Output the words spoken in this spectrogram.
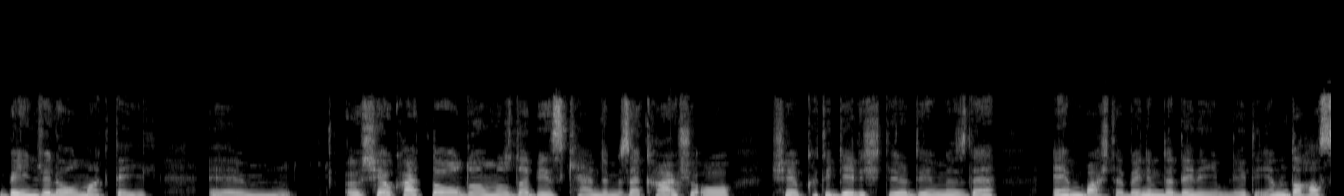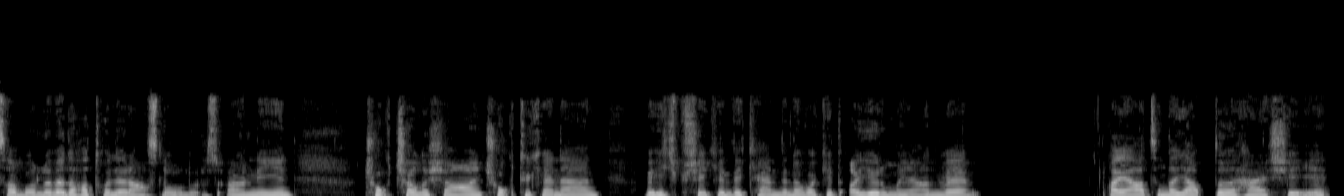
bencil olmak değil. Ee, öz şefkatli olduğumuzda biz kendimize karşı o şefkati geliştirdiğimizde en başta benim de deneyimlediğim daha sabırlı ve daha toleranslı oluruz. Örneğin çok çalışan, çok tükenen ve hiçbir şekilde kendine vakit ayırmayan ve hayatında yaptığı her şeyi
